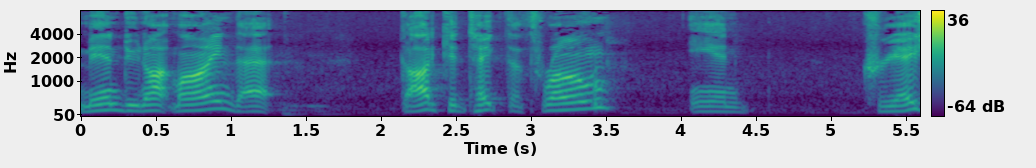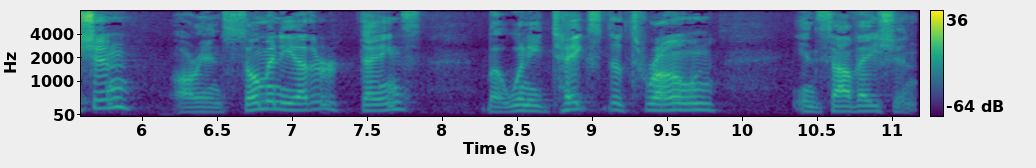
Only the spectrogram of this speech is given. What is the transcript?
Men do not mind that God could take the throne in creation or in so many other things, but when he takes the throne in salvation,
